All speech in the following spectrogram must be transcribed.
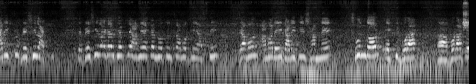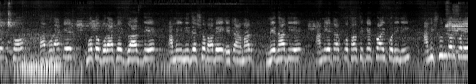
আর একটু বেশি লাগবে তো বেশি লাগার ক্ষেত্রে আমি একটা নতুন চমক নিয়ে আসছি। যেমন আমার এই গাড়িটির সামনে সুন্দর একটি বোরাক বোরাকের শো বা বোরাকের মতো বোরাকের গ্লাস দিয়ে আমি নিজস্বভাবে এটা আমার মেধা দিয়ে আমি এটা কোথাও থেকে ক্রয় করিনি। আমি সুন্দর করে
